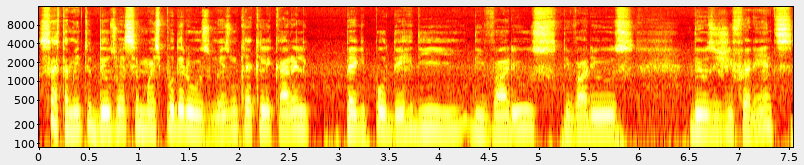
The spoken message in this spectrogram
certamente o Deus vai ser mais poderoso, mesmo que aquele cara ele pegue poder de, de vários de vários deuses diferentes.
